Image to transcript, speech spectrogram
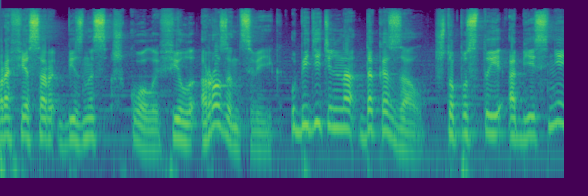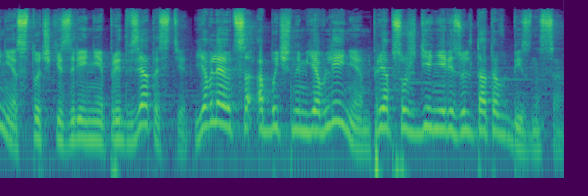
Профессор бизнес-школы Фил Розенцвейк убедительно доказал, что пустые объяснения с точки зрения предвзятости являются обычным явлением при обсуждении результатов бизнеса.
